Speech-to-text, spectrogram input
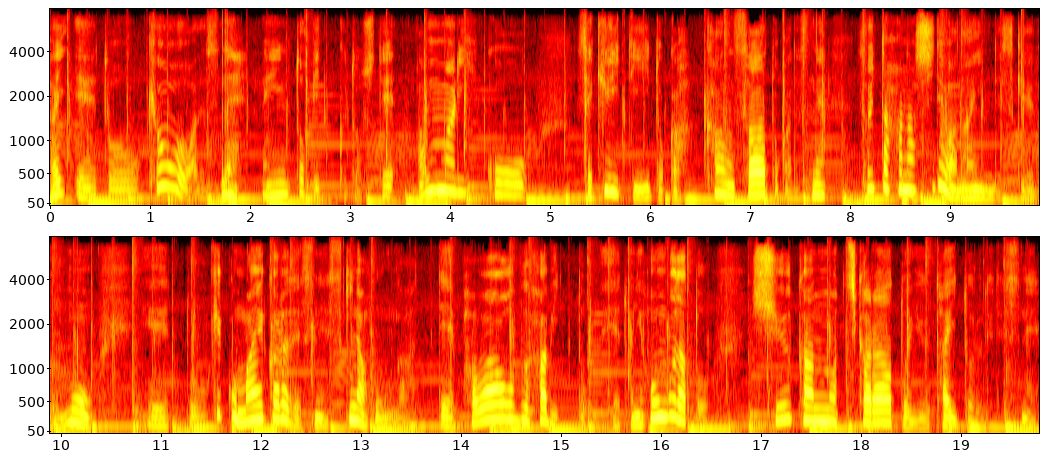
はい、えーと、今日はですね、メイントピックとして、あんまりこう、セキュリティとか監査とかですね、そういった話ではないんですけれども、えーと、結構前からですね、好きな本があって、パワー・オブ・ハビット、えーと、日本語だと、習慣の力というタイトルでですね、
